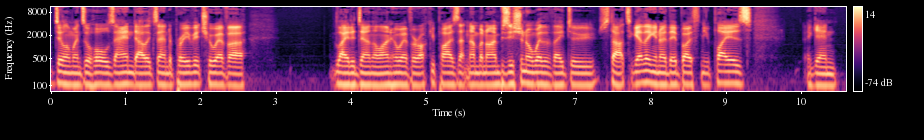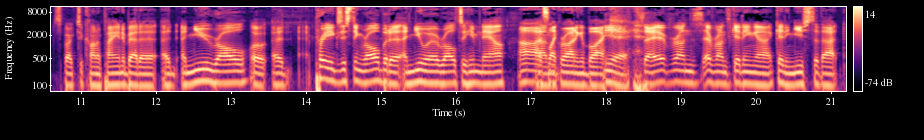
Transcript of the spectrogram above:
Dylan Wenzel Halls and Alexander Prijovic, whoever later down the line, whoever occupies that number nine position, or whether they do start together. You know, they're both new players. Again, spoke to Connor Pain about a, a, a new role or a, a pre-existing role, but a, a newer role to him now. Ah, it's Um, like riding a bike. yeah, so everyone's everyone's getting uh, getting used to that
